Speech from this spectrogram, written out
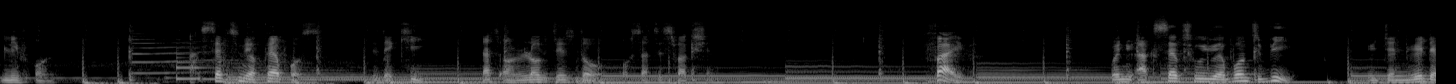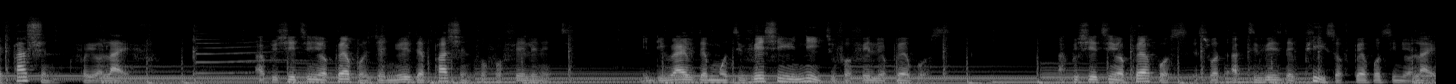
live on. Accepting your purpose is the key that unlocks this door of satisfaction. 5. When you accept who you are born to be, you generate the passion for your life. Appreciating your purpose generates the passion for fulfilling it. It derives the motivation you need to fulfill your purpose. Appreciating your purpose is what activates the peace of purpose in your life.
